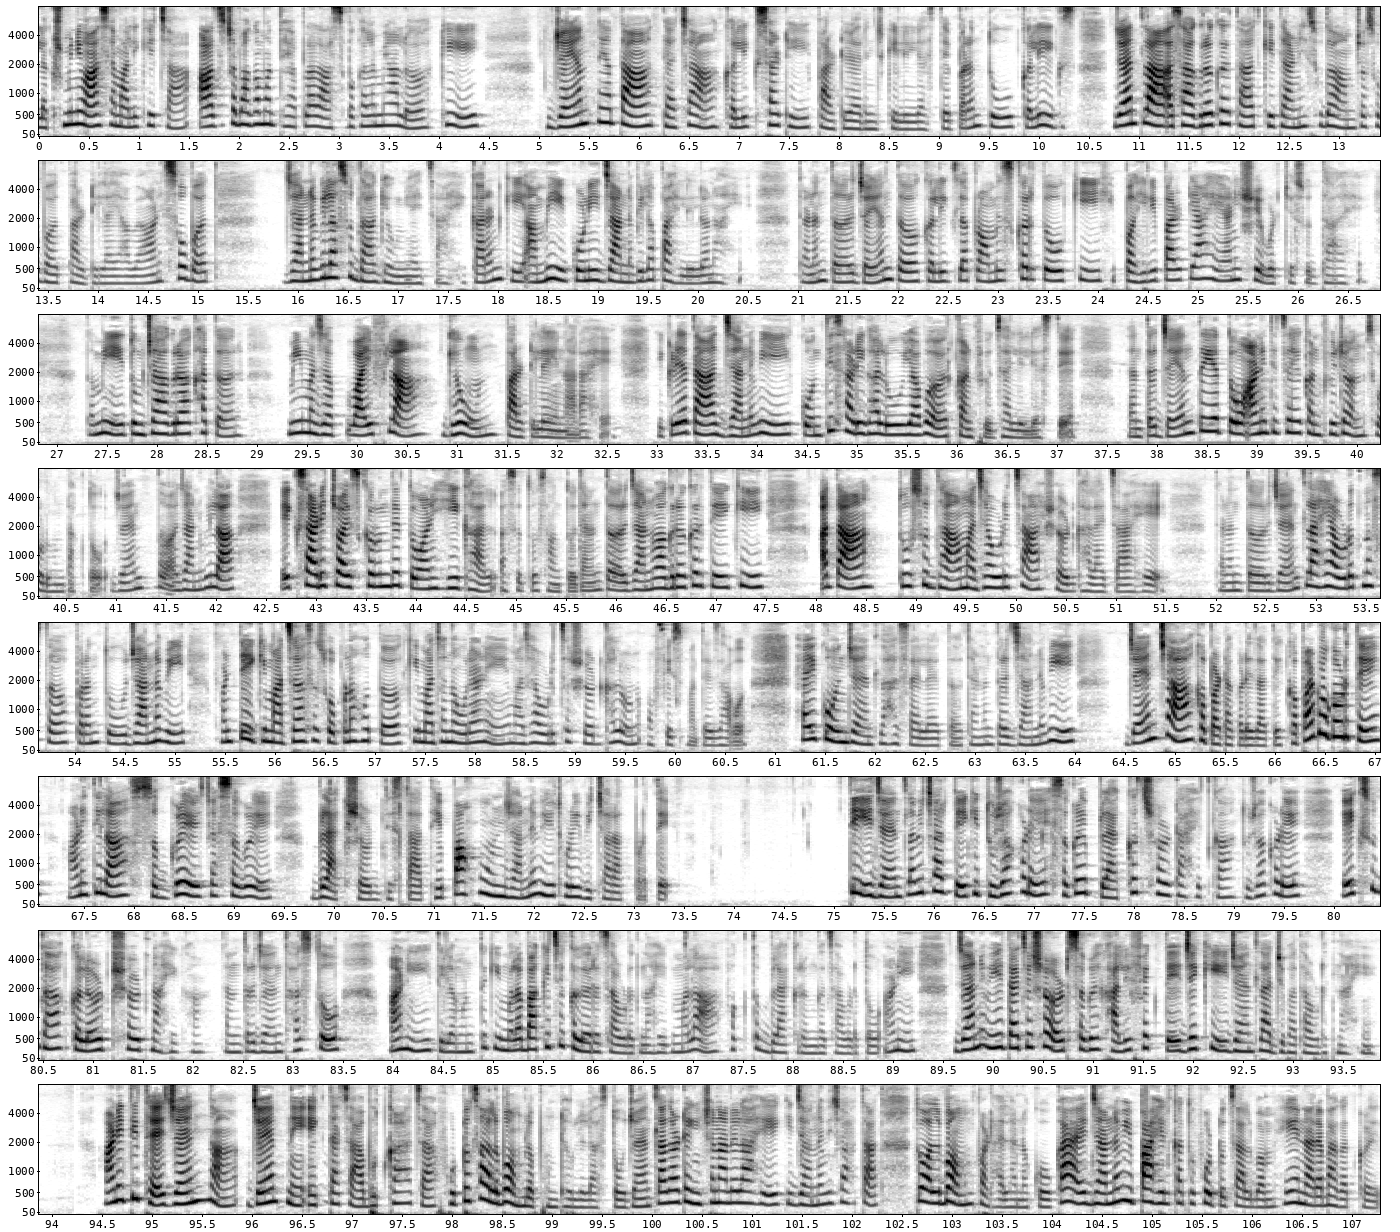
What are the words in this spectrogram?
लक्ष्मी निवास या मालिकेच्या आजच्या भागामध्ये आपल्याला असं बघायला मिळालं की जयंतने आता त्याच्या कलिग्ससाठी पार्टी अरेंज केलेली असते. परंतु कलिग्स जयंतला असा आग्रह करतात की त्यांनीसुद्धा आमच्यासोबत पार्टीला यावं आणि सोबत जान्हवीला सुद्धा घेऊन यायचं आहे. कारण की आम्ही कोणी जान्हवीला पाहिलेलं नाही. त्यानंतर जयंत कलिग्सला प्रॉमिस करतो की ही पहिली पार्टी आहे आणि शेवटची सुद्धा आहे. तर मी तुमच्या आग्रहाखातर मी माझ्या वाईफला घेऊन पार्टीला येणार आहे. इकडे आता जान्हवी कोणती साडी घालू यावर कन्फ्यूज झालेली असते. नंतर जयंत येतो आणि तिचं हे कन्फ्युजन सोडवून टाकतो. जयंत जान्हवीला एक साडी चॉईस करून देतो आणि ही घाल असं तो सांगतो. त्यानंतर जान्हू आग्रह करते की आता तू सुद्धा माझ्या आवडीचा शर्ट घालायचा आहे. त्यानंतर जयंतला हे आवडत नसतं परंतु जान्हवी म्हणते की माझं असं स्वप्न होतं की माझ्या नवऱ्याने माझ्या आवडीचं शर्ट घालून ऑफिसमध्ये जावं. हे ऐकून जयंतला हसायला येतं. त्यानंतर जान्हवी जयंतच्या कपाटाकडे जाते. कपाट उघडते आणि तिला सगळेच्या सगळे ब्लॅक शर्ट दिसतात. हे पाहून जान्हवी थोडी विचारात पडते. ती जयंतला विचारते की तुझ्याकडे सगळे ब्लॅकच शर्ट आहेत का? तुझ्याकडे एकसुद्धा कलर्ड शर्ट नाही का? त्यानंतर जयंत हसतो आणि तिला म्हणतो की मला बाकीचे कलरच आवडत नाहीत. मला फक्त ब्लॅक रंगच आवडतो. आणि जान्हवी त्याचे शर्ट सगळे खाली फेकते जे की जयंतला अजिबात आवडत नाही. आणि तिथे जयंतना जयंतने एक त्याचा भूतकाळाचा फोटोचा अल्बम लपून ठेवलेला असतो. जयंतला आता टेन्शन आलेलं आहे की जान्हवीच्या हातात तो अल्बम पडायला नको. काय? जान्हवी पाहिल का तो फोटोचा अल्बम हे येणाऱ्या भागात कळेल.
